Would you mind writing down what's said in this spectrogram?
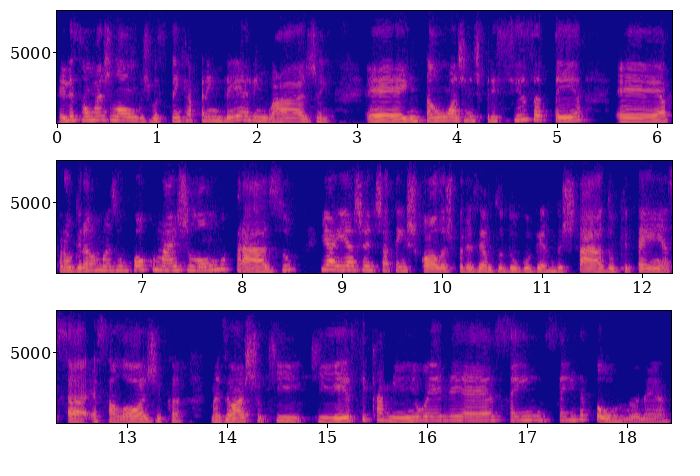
Eles são mais longos, você tem que aprender a linguagem, é, então a gente precisa ter é, programas um pouco mais de longo prazo e aí a gente já tem escolas, por exemplo, do governo do estado que tem essa, essa lógica, mas eu acho que, que esse caminho ele é sem, sem retorno, né?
